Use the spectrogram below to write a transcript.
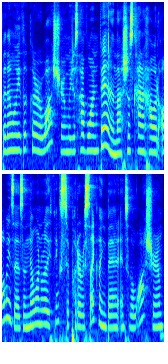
But then when we look at our washroom, we just have one bin, and that's just kind of how it always is. And no one really thinks to put a recycling bin into the washroom.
